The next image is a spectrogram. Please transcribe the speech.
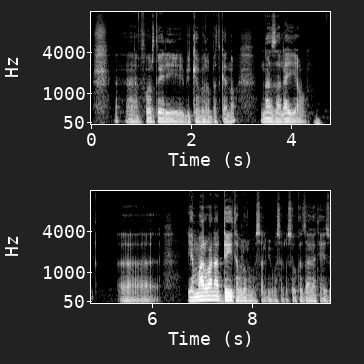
four twenty የሚከበርበት ቀን ነው። እና እዛ ላይ ያው የ marijuana day ተብሎ ነው መሰል የሚወሰደው። so ከዛ ጋር ተያይዞ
